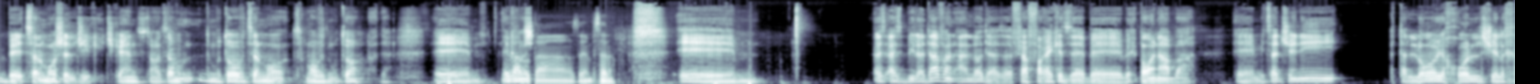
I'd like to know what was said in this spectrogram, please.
בצלמו של ג'יקיץ', כן? זאת אומרת, דמותו וצלמו, צלמו ודמותו, לא יודע. אה, הבנו את זה, בסדר. אה, אז, אז בלעדיו, אני, אני לא יודע, אז אפשר לפרק את זה בעונה הבאה. אה, מצד שני, אתה לא יכול שיהיה לך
